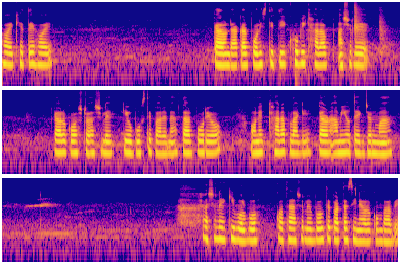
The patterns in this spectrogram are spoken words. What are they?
হয়, খেতে হয়। কারণ ঢাকার পরিস্থিতি খুবই খারাপ। আসলে কারও কষ্ট আসলে কেউ বুঝতে পারে না। তারপরেও অনেক খারাপ লাগে। কারণ আমিও তো একজন মা। আসলে কি বলব? কথা আসলে বলতে পারতাছি না ওরকমভাবে।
